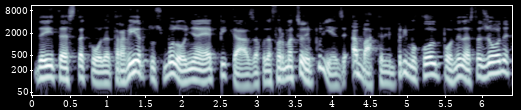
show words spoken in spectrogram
dei testacoda tra Virtus Bologna e Eppi Casa, con la formazione pugliese a battere il primo colpo nella stagione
